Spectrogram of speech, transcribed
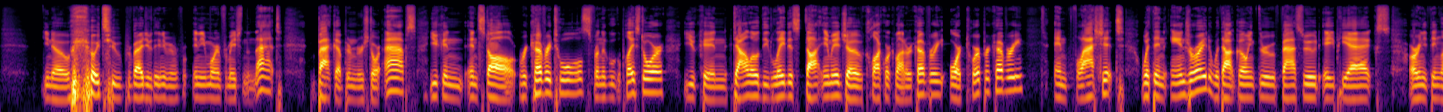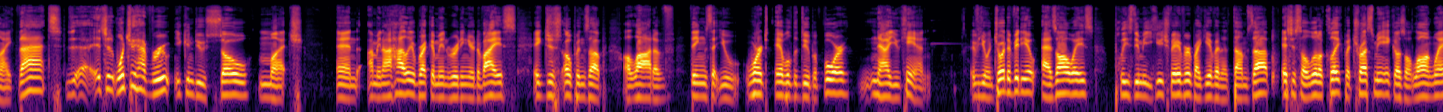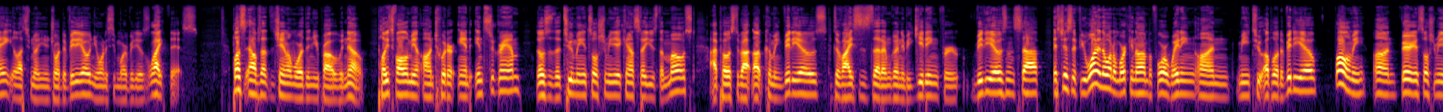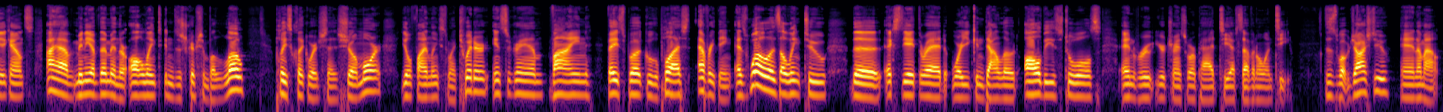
you know, going to provide you with any, any more information than that backup and restore apps. You can install recovery tools from the Google Play Store. You can download the latest dot image of Clockwork Mod Recovery or TWRP Recovery and flash it within Android without going through fastboot, APX, or anything like that. It's just once you have root, you can do so much. And I mean, I highly recommend rooting your device. It just opens up a lot of things that you weren't able to do before, now you can. If you enjoyed the video, as always, please do me a huge favor by giving a thumbs up. It's just a little click, but trust me, it goes a long way. It lets me know you enjoyed the video and you want to see more videos like this. Plus, it helps out the channel more than you probably know. Please follow me on Twitter and Instagram. Those are the two main social media accounts that I use the most. I post about upcoming videos, devices that I'm going to be getting for videos and stuff. It's just if you want to know what I'm working on before waiting on me to upload a video, follow me on various social media accounts. I have many of them and they're all linked in the description below. Please click where it says show more. You'll find links to my Twitter, Instagram, Vine, Facebook, Google Plus, everything, as well as a link to the XDA thread where you can download all these tools and root your Transformer Pad TF701T. This is what Josh do, and I'm out.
